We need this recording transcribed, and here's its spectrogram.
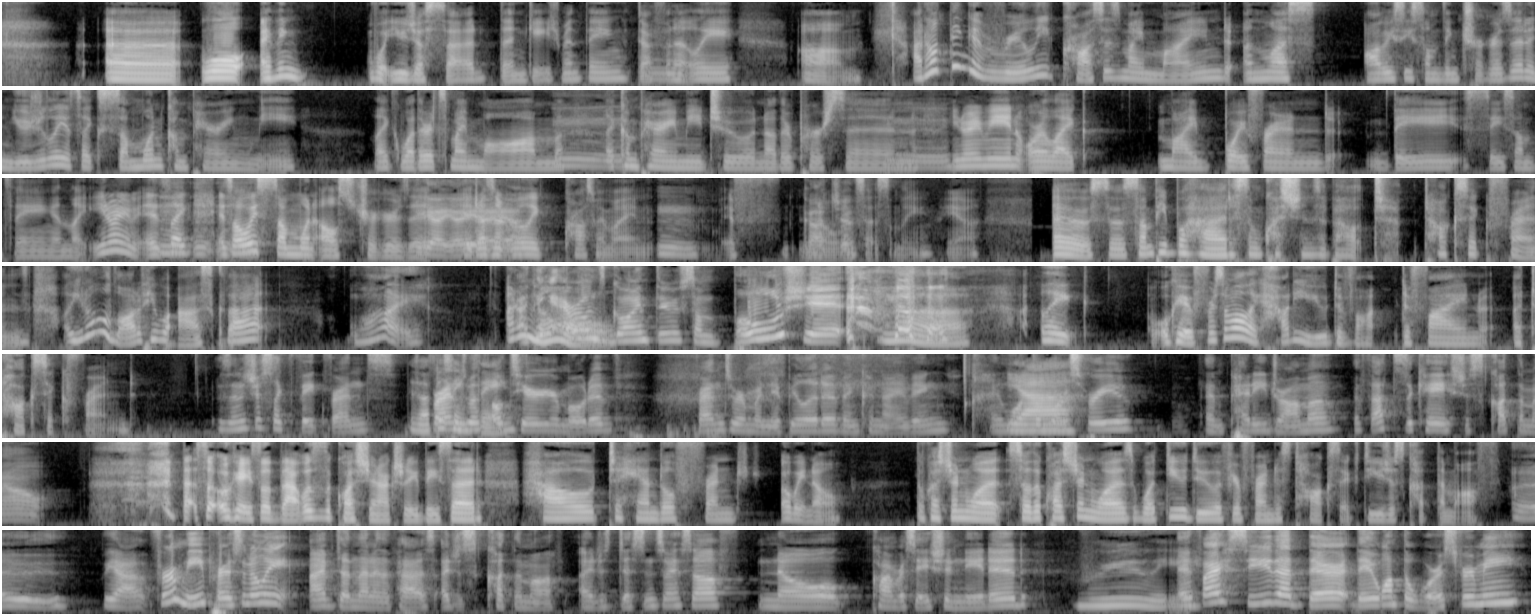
Uh, well, I think what you just said, the engagement thing, definitely. Um, I don't think it really crosses my mind unless obviously something triggers it, and usually it's like someone comparing me, like whether it's my mom, like mm. comparing me to another person, mm. you know what I mean, or like my boyfriend they say something and like you know what I mean? It's mm, like it's always someone else triggers it. Yeah, yeah, it yeah, doesn't really cross my mind if no one says something. Yeah. Oh, so some people had some questions about toxic friends. You know, a lot of people ask that. why I i don't think know. everyone's going through some bullshit yeah. like, okay, first of all, like, how do you devi- define a toxic friend? Isn't it just like fake friends? Is that the friends same with thing? ulterior motive? Friends who are manipulative and conniving and want Yeah. the worst for you? And petty drama? If that's the case, just cut them out. That so okay, so that was the question actually. They said how to handle friend. Oh wait, no. The question was so the question was what do you do if your friend is toxic? Do you just cut them off? Oh. Yeah, for me personally, I've done that in the past. I just cut them off. I just distance myself. No conversation needed. Really? If I see that they're they want the worst for me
